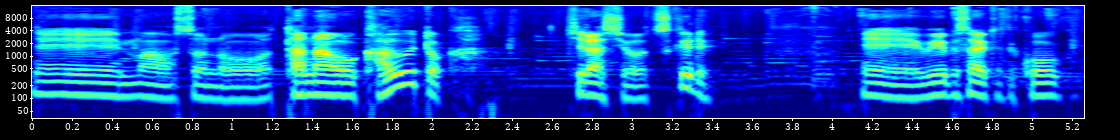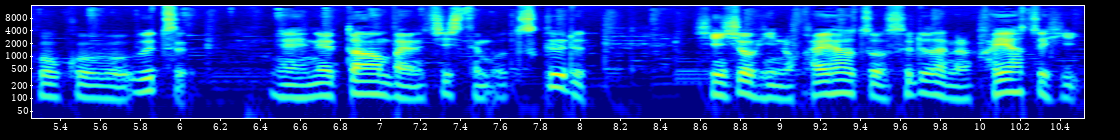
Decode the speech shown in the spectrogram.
で、まあ、その棚を買うとか、チラシを作る、えー、ウェブサイトで広告を打つ、えー、ネット販売のシステムを作る、新商品の開発をするための開発費、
